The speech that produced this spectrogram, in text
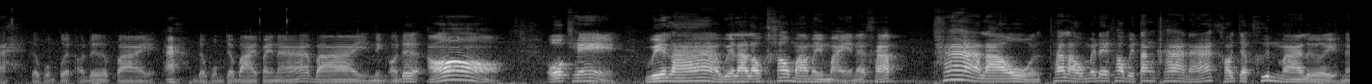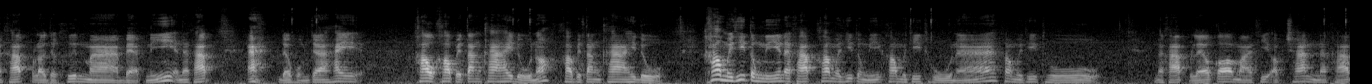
อะเดี๋ยวผมเปิดออเดอร์ไปอะเดี๋ยวผมจะบายไปนะบายหนึ่งออเดอร์อ๋อโอเค เวลาเวลาเราเข้ามาใหม่ ๆนะครับ ถ้าเราถ้าเราไม่ได้เข้าไปตั้งค่านะ เขาจะขึ้นมาเลยนะครับ เราจะขึ้นมาแบบนี้นะครับอะเดี๋ยวผมจะให้เข้าเข้าไปตั้งค่าให้ดูเนาะเข้าไปตั้งค่าให้ดู เข้ามาที่ตรงนี้นะครับ เข้ามาที่ตรงนี้เข้ามาที่ to นะ เข้ามาที่ to นะครับแล้วก็มาที่ option นะครับ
